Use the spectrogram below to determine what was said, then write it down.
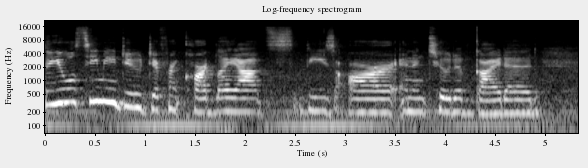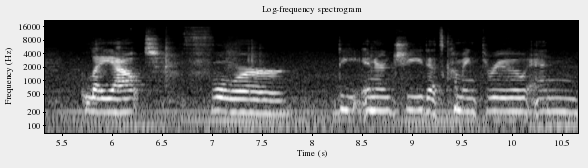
So you will see me do different card layouts. These are an intuitive guided layout for the energy that's coming through and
